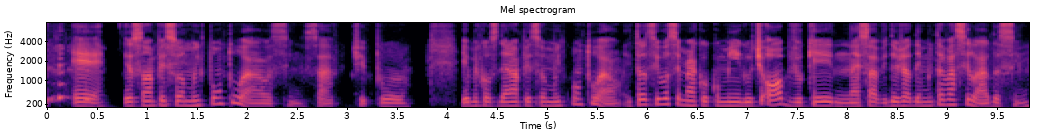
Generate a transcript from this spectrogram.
é, eu sou uma pessoa muito pontual, assim, sabe? Tipo, eu me considero uma pessoa muito pontual. Então, se você marcou comigo, óbvio que nessa vida eu já dei muita vacilada, assim.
